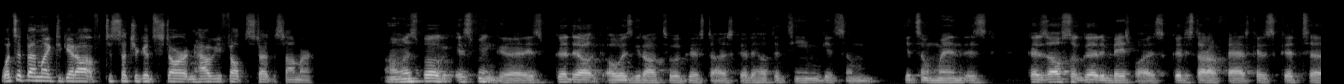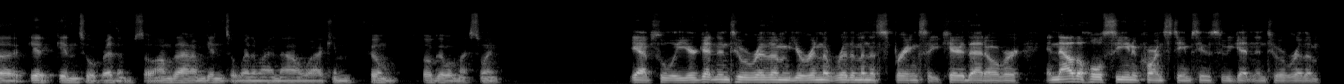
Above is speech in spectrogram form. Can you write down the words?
What's it been like to get off to such a good start, and how have you felt to start the summer? Um, it's been it's been good. It's good to always get off to a good start. It's good to help the team get some get some wins. It's because it's also good in baseball. It's good to start off fast because it's good to get get into a rhythm. So I'm glad I'm getting to a rhythm right now where I can feel feel good with my swing. Yeah, absolutely. You're getting into a rhythm. You're in the rhythm in the spring, so you carried that over. And now the whole Sea Unicorns team seems to be getting into a rhythm.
